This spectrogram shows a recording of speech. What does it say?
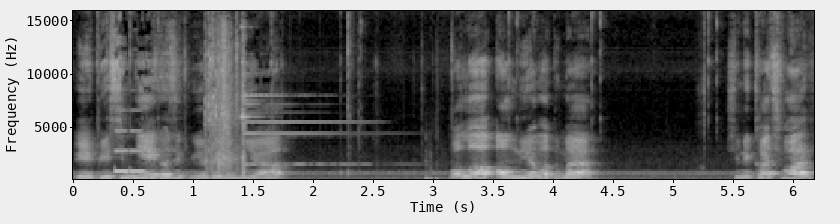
FPS'im niye gözükmüyor benim ya? Vallahi anlayamadım ha. Şimdi kaç var?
